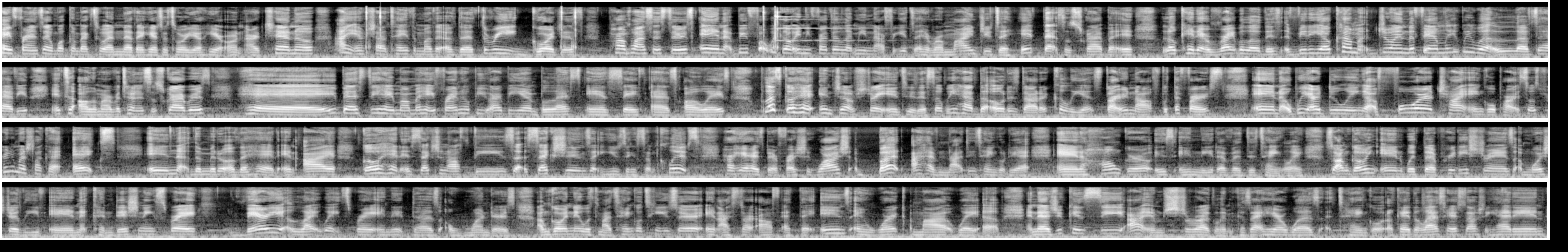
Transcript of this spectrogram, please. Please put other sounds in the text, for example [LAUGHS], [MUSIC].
Hey friends and welcome back to another hair tutorial here on our channel. I am Shantae, the mother of the three gorgeous PonPon sisters. And before we go any further, let me not forget to remind you to hit that subscribe button located right below this video. Come join the family. We would love to have you. And to all of my returning subscribers, hey bestie, hey mama, hey friend. Hope you are being blessed and safe as always. But let's go ahead and jump straight into this. So we have the oldest daughter, Kalia, starting off with the first. And we are doing four triangle part. So it's pretty much like an X in the middle of the head. And I go ahead and section off these sections using some clips. Her hair has been freshly washed, but I have not detangled yet. And homegirl is in need of a detangling. So I'm going in with the Pretty Strands Moisture Leave-In Conditioning Spray very lightweight spray and it does wonders i'm going in with my Tangle Teezer and i start off at the ends and work my way up and as you can see i am struggling because that hair was tangled okay? The last hairstyle she had in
